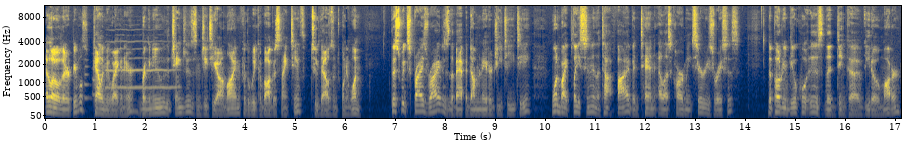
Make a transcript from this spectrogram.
Hello there, peoples. Cali Me Wagon here, bringing you the changes in GTA Online for the week of August 19th, 2021. This week's prize ride is the Vapid Dominator GTT, won by placing in the top 5 in 10 LS Car Meet Series races. The podium vehicle is the Dinka Veto Modern.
